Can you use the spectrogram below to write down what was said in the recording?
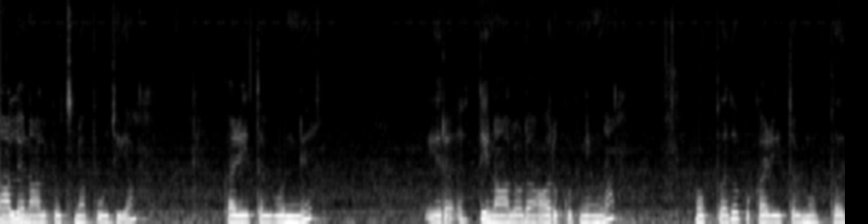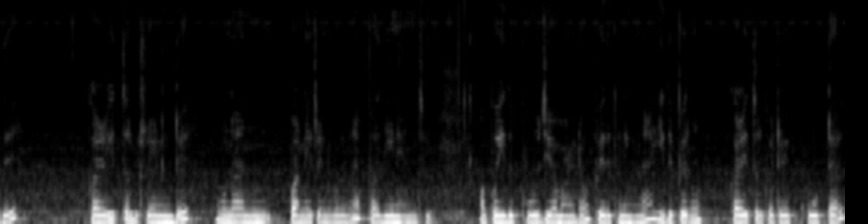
நாலு நாலு போச்சுன்னா பூஜ்ஜியம். கழித்தல் ஒன்று இருபத்தி நாலோட ஆறு கூட்டினீங்கன்னா முப்பது அப்போ கழித்தல் முப்பது. கழித்தல் ரெண்டு மூணு அஞ் பன்னிரெண்டு கூட்டிங்கன்னா பதினஞ்சு. அப்போ இது பூஜ்ஜியம் ஆகிடும் பெருக்குனிங்கன்னா இது பெரும் கழித்தல் கட்டிய கூட்டல்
